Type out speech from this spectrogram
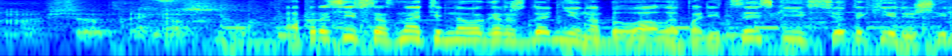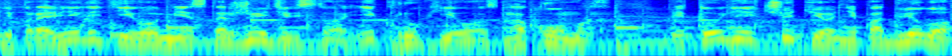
Ну, все, принес. Опросив сознательного гражданина, бывалые полицейские все-таки решили проверить его место жительства и круг его знакомых. В итоге чутье не подвело.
